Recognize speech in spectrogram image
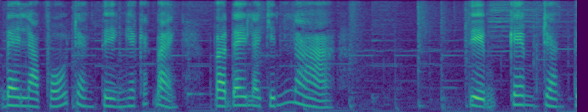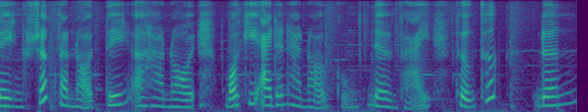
Đây là phố Tràng Tiền nha các bạn. Và đây là chính là tiệm kem Tràng Tiền rất là nổi tiếng ở Hà Nội. Mỗi khi ai đến Hà Nội cũng đều phải thưởng thức đến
